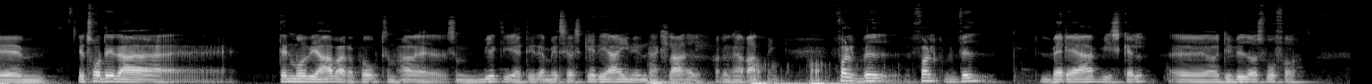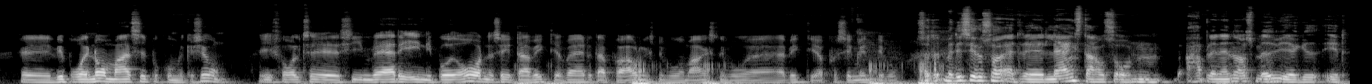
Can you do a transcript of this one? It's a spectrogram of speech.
Øh, jeg tror, det der er- den måde, vi arbejder på, som, har, som virkelig er det, der er med til at ske, det er egentlig den her klarhed og den her retning. Folk ved, folk ved hvad det er, vi skal, øh, og de ved også hvorfor. Øh, vi bruger enormt meget tid på kommunikation i forhold til at sige, hvad er det egentlig både overordnet set, der er vigtigt, og hvad er det, der på afdelingsniveau og markedsniveau er, er vigtigt, og på segmentniveau. Så det, med det siger du så, at øh, læringsdagsordenen mm. har blandt andet også medvirket et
